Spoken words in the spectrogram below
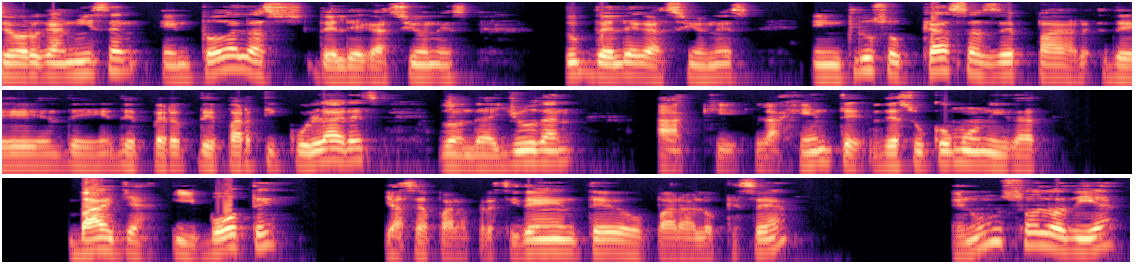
se organicen en todas las delegaciones, subdelegaciones e incluso casas de, de particulares donde ayudan a que la gente de su comunidad vaya y vote, ya sea para presidente o para lo que sea, en un solo día,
